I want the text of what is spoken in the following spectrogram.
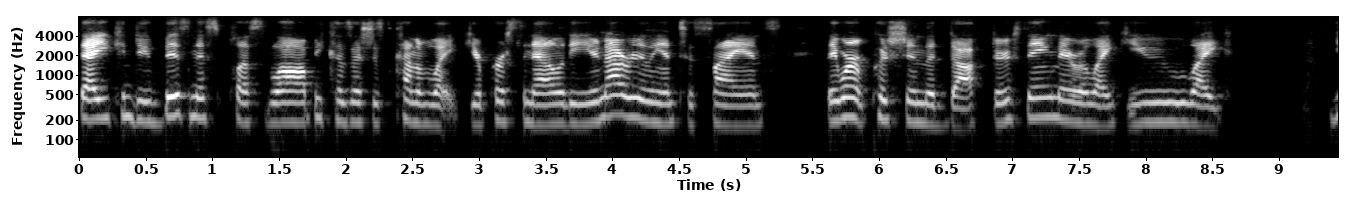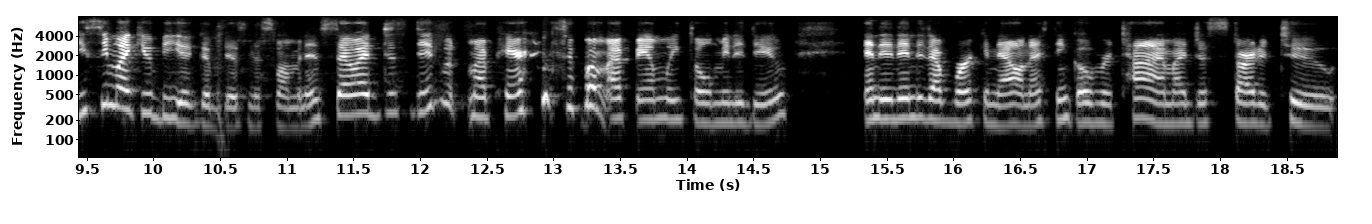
that you can do business plus law because that's just kind of like your personality. You're not really into science. They weren't pushing the doctor thing. They were like, you like, you seem like you'd be a good businesswoman. And so I just did what my parents and what my family told me to do. And it ended up working out. And I think over time, I just started to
